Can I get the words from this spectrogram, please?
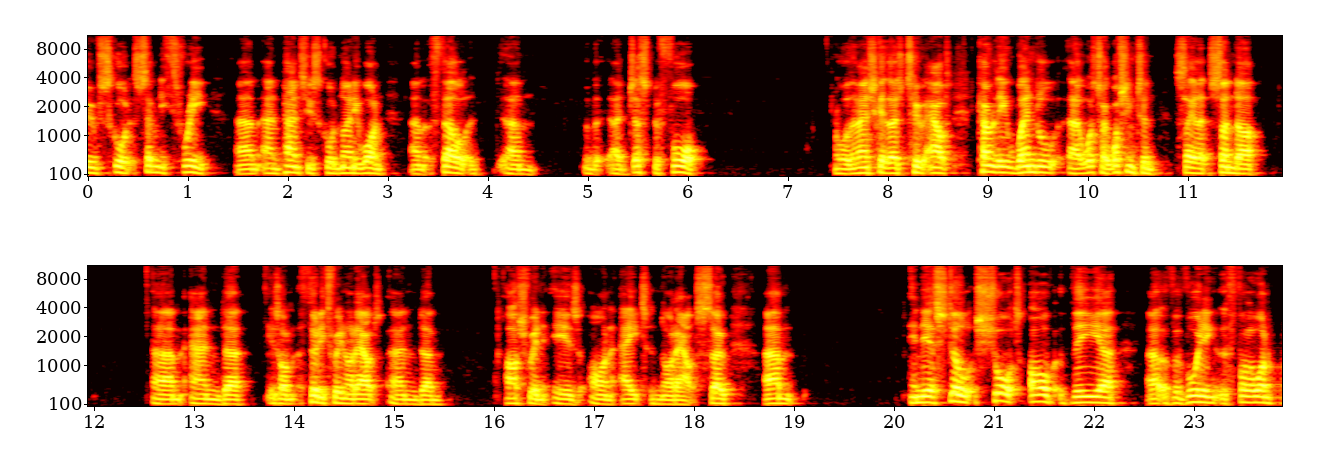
who scored 73, um, and Pant, who scored 91, um, fell um, uh, just before. Well, they managed to get those two out. Currently, Wendell, uh, sorry, Washington Sailor Sundar um, and uh, is on 33 not out, and um, Ashwin is on eight not out. So um, India still short of the uh, uh, of avoiding the follow on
